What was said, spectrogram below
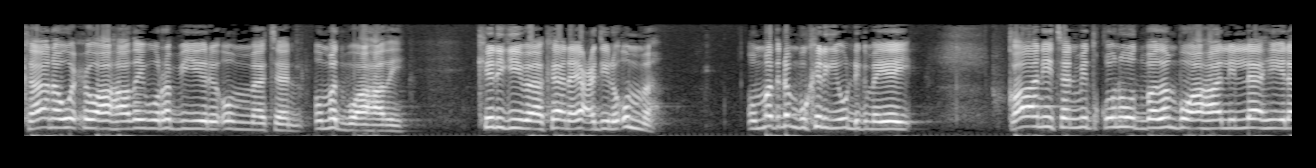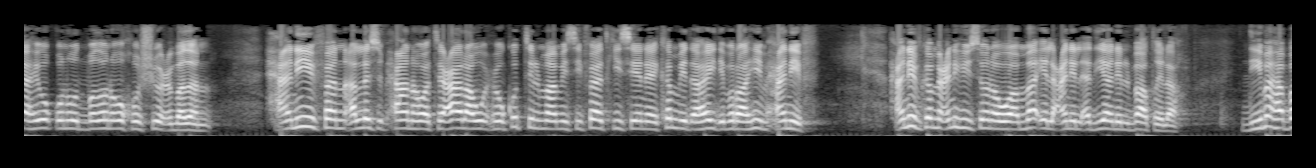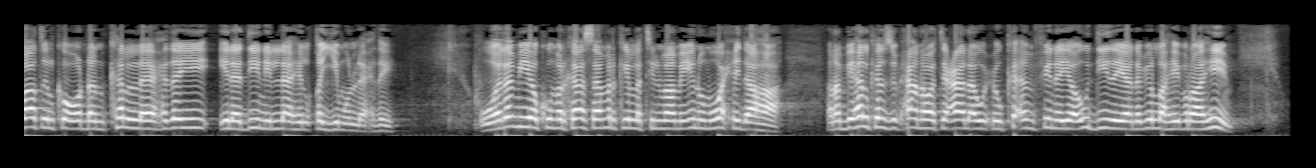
kaana wuxuu ahaaday buu rabbi yihi ummatan ummad buu ahaaday keligiibaa kaana yacdilu umma ummad dhan buu keligii u dhigmayey. Qaanitan mid qunuud badan buu ahaa lilaahi ilaahay u qunuud badan oo u khushuuc badan. Xaniifan alle subxaanahu wa tacaala wuxuu ku tilmaamay sifaadkiisa inay ka mid ahayd ibraahim xaniif. Xaniifka macnihiisuna waa maa'il can aladyaani albaatila. Diimaha baatilka oo dhan ka leexday ilaa diin illahi alqayim u leexday. Walam yakun markaasaa markii la tilmaamay inuu muwaxid ahaa rabbi halkan subxaanah wa wuxuu ka anfinaya u diidayaa nabiy llahi ibraahim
